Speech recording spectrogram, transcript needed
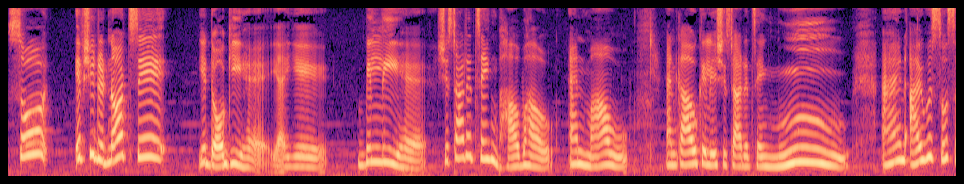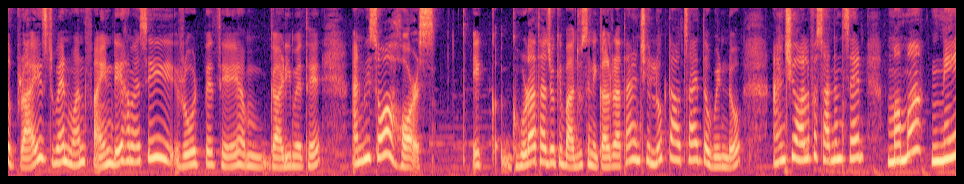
so if she did not say ये डॉगी है, या ये बिल्ली है। शी स्टार्टेड सेइंग भाव भाव एंड माऊ एंड काउ के लिए she started saying moo and I was so surprised when one fine day हम ऐसे रोड पे थे, हम गाड़ी में थे and we saw a horse एक घोड़ा था जो कि बाजू से निकल रहा था and she looked outside the window and she all of a sudden said mama neigh.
